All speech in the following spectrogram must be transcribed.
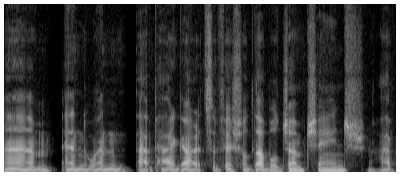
Um, and when that pad got its official double jump change, I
